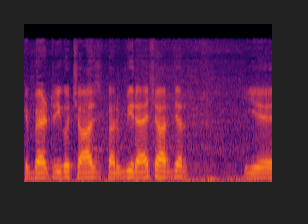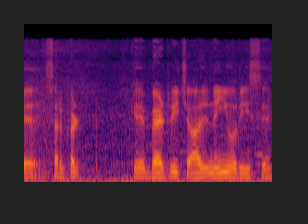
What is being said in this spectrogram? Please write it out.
कि बैटरी को चार्ज कर भी रहा है चार्जर। ये सर्किट के बैटरी चार्ज नहीं हो रही इससे।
